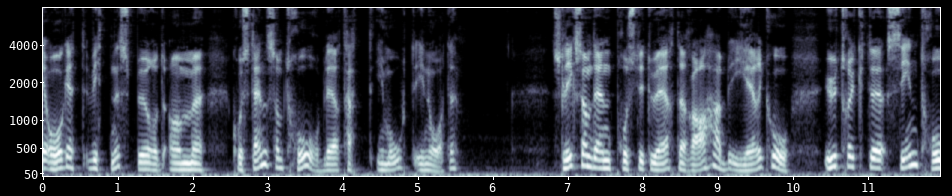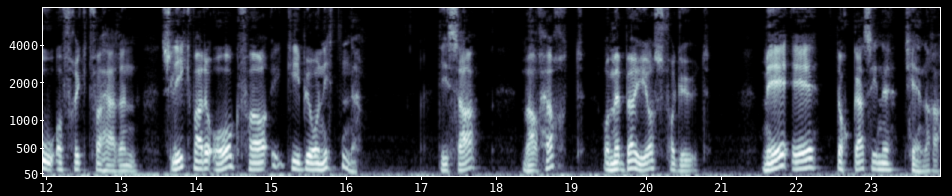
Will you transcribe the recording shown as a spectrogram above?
er òg et vitnesbyrd om hvordan den som tror, blir tatt imot i nåde. Slik som den prostituerte Rahab i Jeriko uttrykte sin tro og frykt for Herren, slik var det òg for gibeonittene. De sa, Vi har hørt, og vi bøyer oss for Gud. Vi er dere sine tjenere.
